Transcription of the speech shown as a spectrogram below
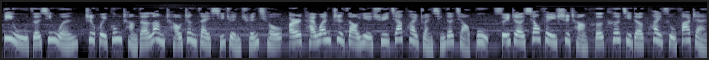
第五则新闻：智慧工厂的浪潮正在席卷全球，而台湾制造业需加快转型的脚步。随着消费市场和科技的快速发展，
